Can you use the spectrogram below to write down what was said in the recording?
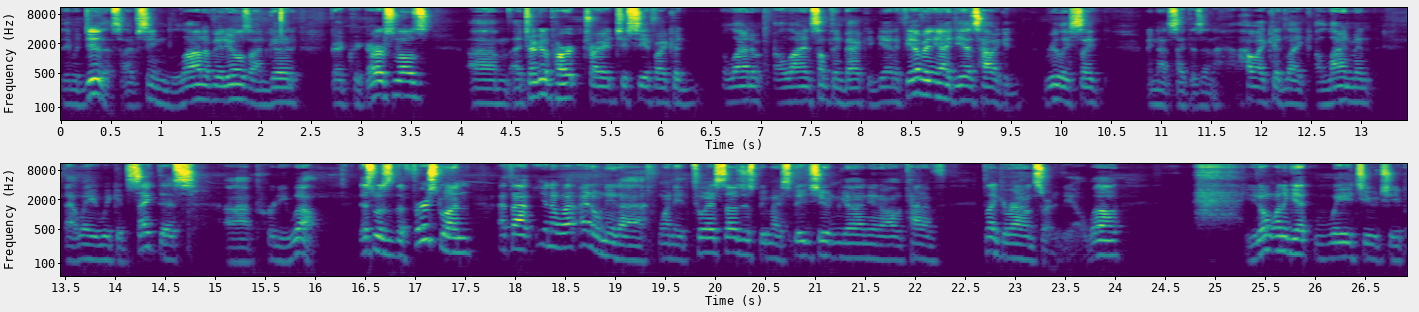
they would do this. I've seen a lot of videos on good Bear Creek Arsenals. Um, I took it apart, tried to see if I could align align something back again. If you have any ideas how I could really sight, I mean not sight this in, how I could like alignment, that way we could sight this uh, pretty well. This was the first one. I thought, you know what, I don't need a 1 8 twist. I'll just be my speed shooting gun, you know, kind of blink around sort of deal. Well, you don't want to get way too cheap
